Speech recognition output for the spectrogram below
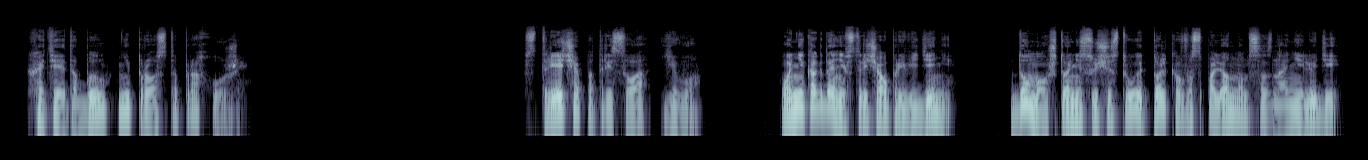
Хотя это был не просто прохожий. Встреча потрясла его. Он никогда не встречал привидений, думал, что они существуют только в воспаленном сознании людей.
